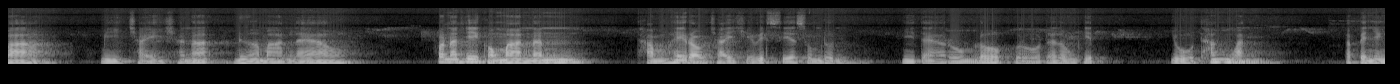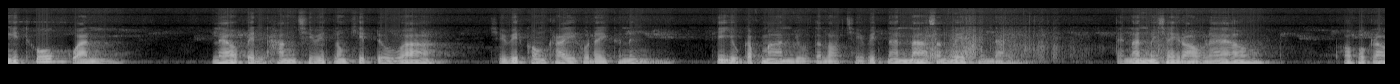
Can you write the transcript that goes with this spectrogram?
ว่า มีชัยชนะเหนือมารแล้ว เพราะหน้าที่ของมารนนั้นทำให้เราใช้ชีวิตเสียสมดุล มีแต่อารมณ์โลภโกรธและหลงผิด อยู่ทั้งวัน และเป็นอย่างนี้ทุกวัน แล้วเป็นทั้งชีวิตลองคิดดูว่า ชีวิตของใครคนใดคนหนึ่ง ที่อยู่กับมารอยู่ตลอดชีวิตนั้นน่าสังเวชเพียงใด แต่นั่นไม่ใช่เราแล้ว เพราะพวกเรา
